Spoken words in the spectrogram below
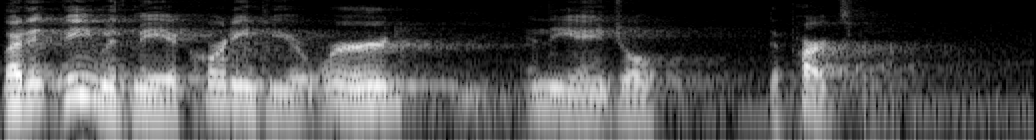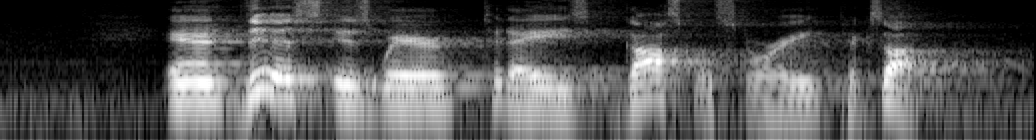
Let it be with me according to your word. And the angel departs from her. And this is where today's gospel story picks up.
